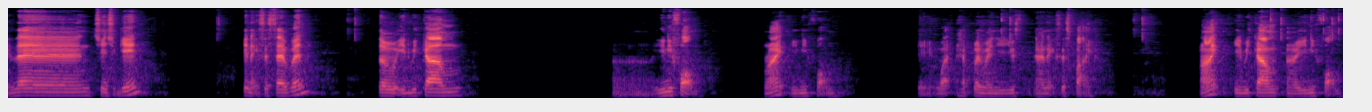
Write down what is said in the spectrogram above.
And then change again. Okay, Nexus 7. So it become uniform, right? Uniform. Okay, what happened when you use an Nexus 5? Right, it become uh, uniform.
